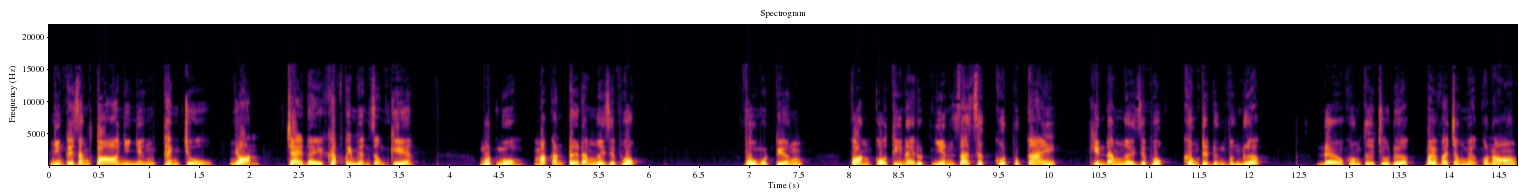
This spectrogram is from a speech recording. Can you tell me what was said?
những cái răng to như những thanh trụ nhọn trải đầy khắp cái miệng rộng kia. Một ngụm mà cắn tới đám người Diệp Húc. Vù một tiếng, con cổ thi này đột nhiên ra sức hút một cái, khiến đám người Diệp Húc không thể đứng vững được đều không tự chủ được bay vào trong miệng của nó.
